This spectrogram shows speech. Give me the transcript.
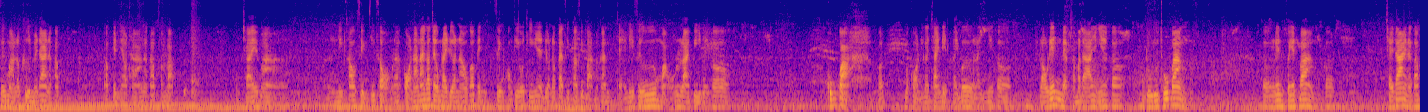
ซื้อมาแล้วคืนไม่ได้นะครับก็เป็นแนวทางนะครับสำหรับผมใช้มาอันนี้เข้าซิมที่สองแล้ว ก่อนหน้านั้นก็เติมรายเดือนเอาก็เป็นซิมของ TOT เนี่ยเดือนละแปดสิบเก้าสิบาทเหมือนกัน แต่อันนี้ซื้อเหมารายปีเลยก็ คุ้มกว่าก็เมื่อก่อนนี่ก็ใช้เน็ตไฟเบอร์อะไรอย่างเงี้ยก็ เราเล่นแบบธรรมดาอย่างเงี้ยก็ดู YouTube บ้าง ก็เล่นเฟซบ้างก็ใช้ได้นะครับ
